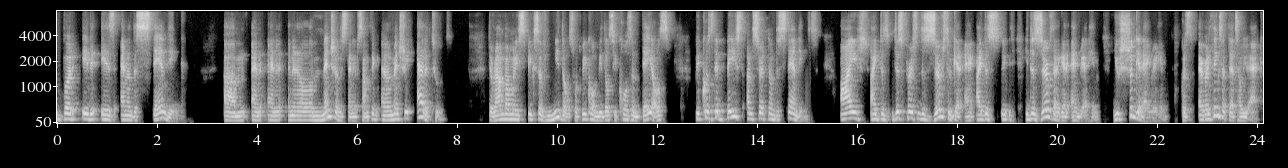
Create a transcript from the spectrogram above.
but it is an understanding um, and, and, and an elementary understanding of something, an elementary attitude. The Rambam, when he speaks of midos, what we call midos, he calls them deos, because they're based on certain understandings. I, I, this person deserves to get angry. I des, he deserves that I get angry at him. You should get angry at him because everybody thinks that that's how you act,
